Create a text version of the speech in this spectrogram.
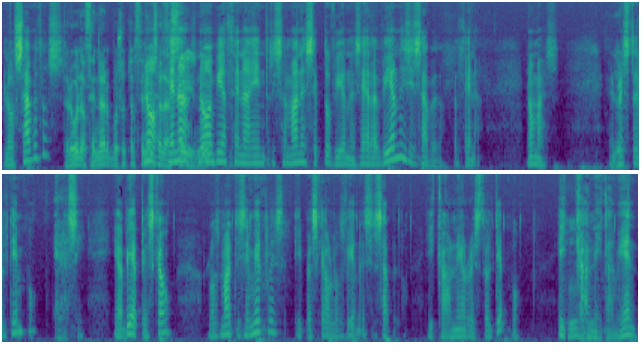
los sábados. Pero bueno, cenar, vosotros No, cenáis a las cena, seis, ¿no? no había cena entre semana excepto viernes. Era viernes y sábado la cena, no más. El Ya. resto del tiempo era así. Y había pescado los martes y miércoles y pescado los viernes y sábado. Y carne el resto del tiempo. Y carne también.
